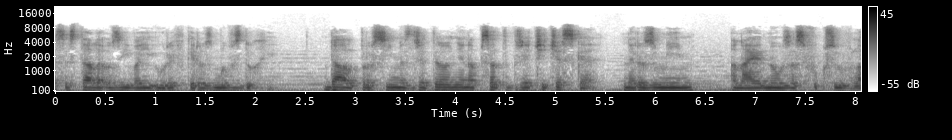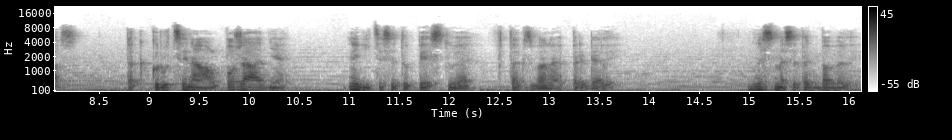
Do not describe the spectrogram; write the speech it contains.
se stále ozývají úryvky rozmluv vzduchy. Dál prosíme zřetelně napsat v řeči české. Nerozumím a najednou zas fuxův hlas. Tak krucinál, pořádně. Nejvíce se to pěstuje v takzvané prdeli. Dnes jsme se tak bavili.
